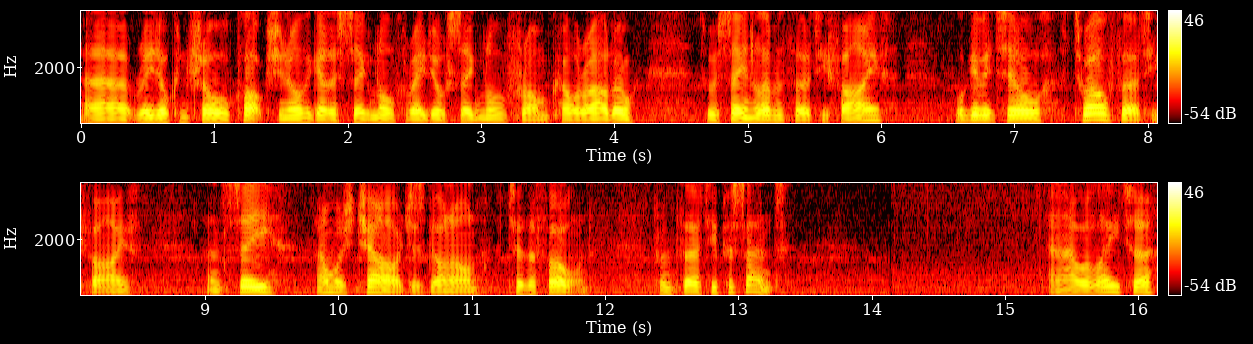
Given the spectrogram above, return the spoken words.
uh, radio control clocks. You know, they get a signal, radio signal from Colorado. So we're saying 11.35. We'll give it till 12.35 and see how much charge has gone on to the phone from 30%. An hour later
